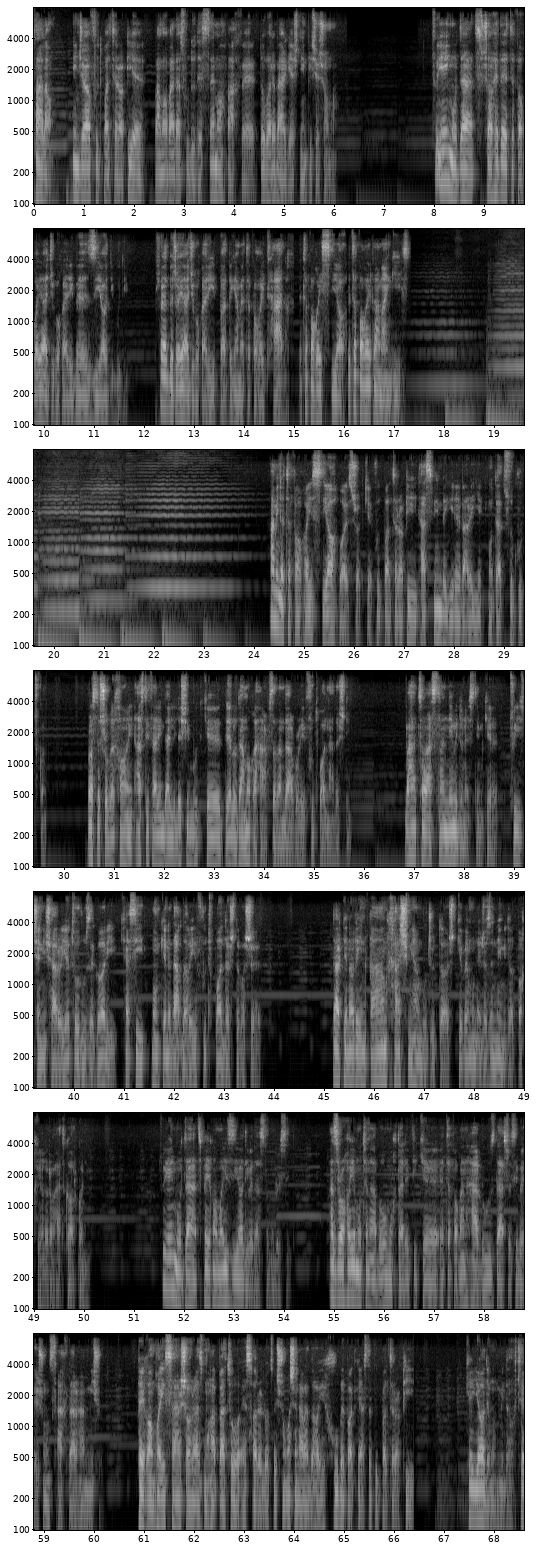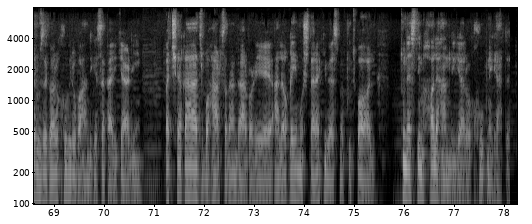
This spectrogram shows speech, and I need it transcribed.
سلام. اینجا فوتبال تراپیه و ما بعد از حدود سه ماه وقفه دوباره برگشتیم پیش شما. توی این مدت شاهد اتفاقای عجیب و غریب زیادی بودیم. شاید به جای عجیب و غریب باید بگم اتفاقای تلخ اتفاقای سیاه اتفاقای غمانگیز. همین اتفاقهای سیاه باعث شد که فوتبال تراپی تصمیم بگیره برای یک مدت سکوت کنه. راستش رو بخواین اصلی ترین دلیلش این بود که دل و دماغ حرف زدن درباره فوتبال نداشتیم. و حتی اصلا نمی‌دونستیم که توی چنین شرایط و روزگاری کسی ممکنه دغدغه فوتبال داشته باشه. در کنار این غم خشمی هم وجود داشت که بهمون اجازه نمی‌داد با خیال راحت کار کنیم. توی این مدت پیغام های زیادی به دستمون رسید. از راه های متنوع و مختلفی که اتفاقا هر روز دسترسی بهشون سختتر هم می‌شد. پیغام های سرشار از محبت و اظهار لطف شما شنونده های خوب پادکست فوتبال تراپی که یادمون میداخت چه روزگار خوبی رو با هم دیگه سپری کردیم و چقدر با حرف زدن درباره علاقه مشترکی به اسم فوتبال تونستیم حال همدیگر رو خوب نگه داریم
